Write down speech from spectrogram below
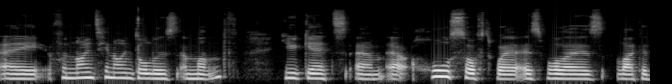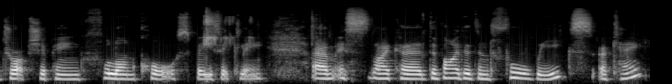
a for ninety nine dollars a month you get um, a whole software as well as like a drop shipping full on course basically. Um, it's like a divided in four weeks, okay?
